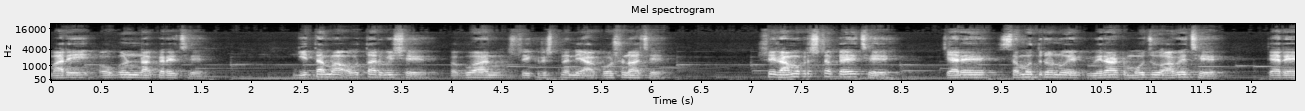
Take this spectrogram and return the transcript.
મારી અવગણના કરે છે. ગીતામાં અવતાર વિશે ભગવાન શ્રી કૃષ્ણની આ ઘોષણા છે. શ્રી રામકૃષ્ણ કહે છે, જ્યારે સમુદ્રનું એક વિરાટ મોજું આવે છે, ત્યારે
